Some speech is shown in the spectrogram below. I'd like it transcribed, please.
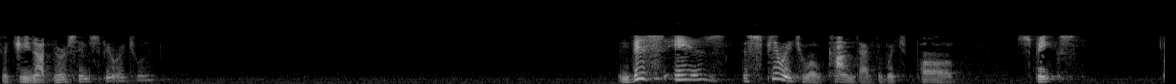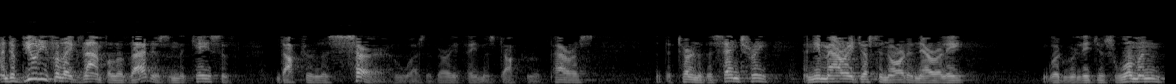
Should she not nurse him spiritually? And this is the spiritual contact of which Paul speaks. And a beautiful example of that is in the case of Dr. Leseur, who was a very famous doctor of Paris at the turn of the century, and he married just an ordinarily good religious woman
